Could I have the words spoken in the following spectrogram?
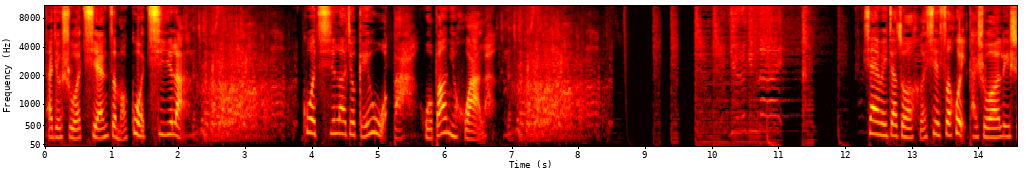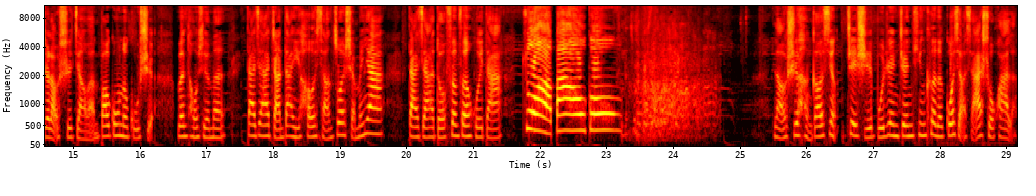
她就说钱怎么过期了？过期了就给我吧，我帮你花了。下一位叫做河蟹社会，他说历史老师讲完包公的故事，问同学们：大家长大以后想做什么呀？大家都纷纷回答：做包公。老师很高兴，这时不认真听课的郭晓霞说话了：“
